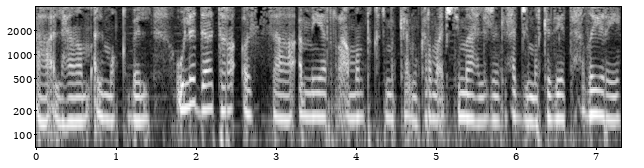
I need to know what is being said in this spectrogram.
العام المقبل. ولدى ترأس أمير منطقة مكة المكرمة اجتماع لجنة الحج المركزية التحضيري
